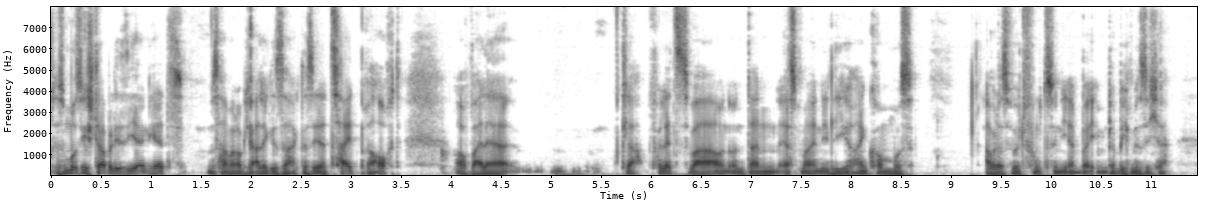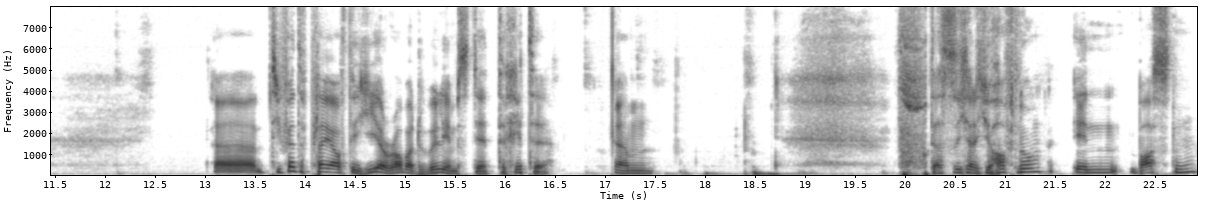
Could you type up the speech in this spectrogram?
Das muss sich stabilisieren jetzt. Das haben wir, glaube ich, alle gesagt, dass er Zeit braucht. Auch weil er, klar, verletzt war und, und dann erstmal in die Liga reinkommen muss. Aber das wird funktionieren bei ihm, da bin ich mir sicher. Äh, Defensive Player of the Year, Robert Williams, der Dritte. Ähm, das ist sicherlich die Hoffnung in Boston.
